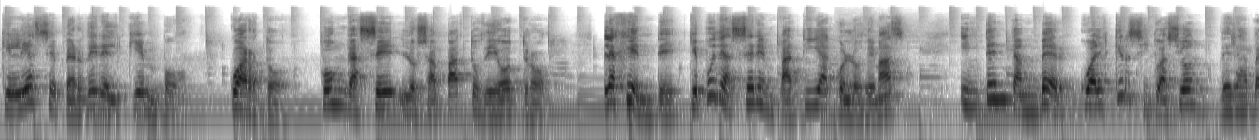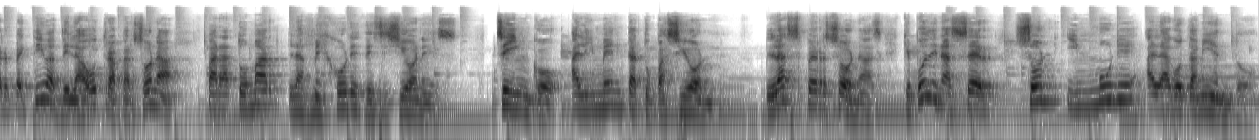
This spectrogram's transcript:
que le hace perder el tiempo. Cuarto, póngase los zapatos de otro. La gente que puede hacer empatía con los demás intentan ver cualquier situación desde la perspectiva de la otra persona para tomar las mejores decisiones. 5. Alimenta tu pasión. Las personas que pueden hacer son inmunes al agotamiento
